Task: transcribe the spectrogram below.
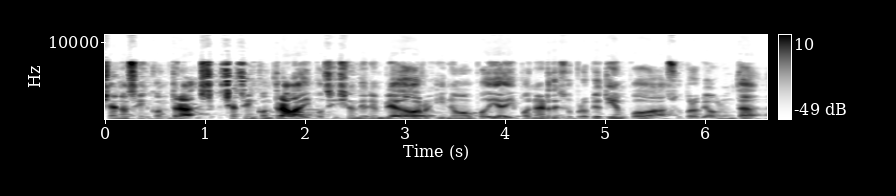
ya, no se ya se encontraba a disposición del empleador y no podía disponer de su propio tiempo a su propia voluntad.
